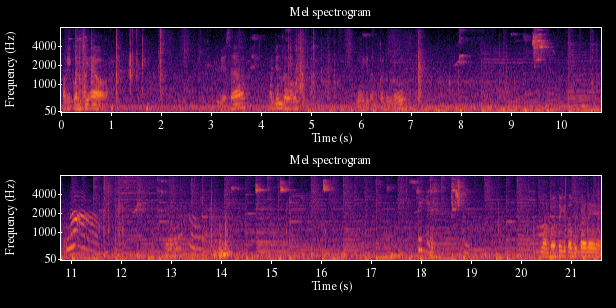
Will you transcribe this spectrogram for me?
pakai kunci L biasa. Aja dong nah kita buka dulu. Nah bautnya kita buka nih.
